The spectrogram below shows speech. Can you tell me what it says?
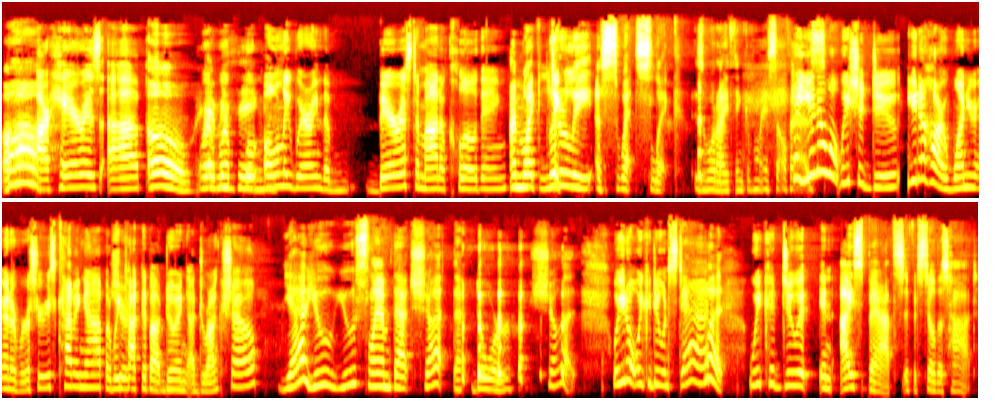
Oh, Our hair is up. oh, We're, we're, everything. we're only wearing the barest amount of clothing. I'm like literally a sweat slick, is what I think of myself Hey, as. you know what we should do? You know how our one year anniversary is coming up, and we talked about doing a drunk show? Yeah, you you slammed that shut, that door shut. Well, you know what we could do instead? What? We could do it in ice baths if it's still this hot.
